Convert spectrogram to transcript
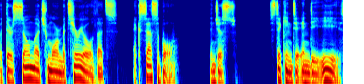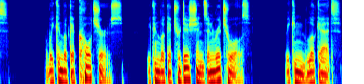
But there's so much more material that's accessible than just sticking to NDEs. We can look at cultures, we can look at traditions and rituals, we can look at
